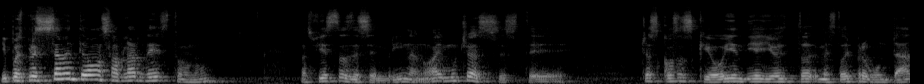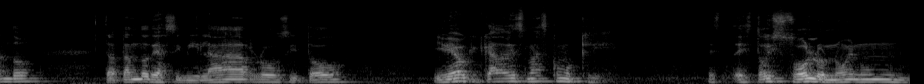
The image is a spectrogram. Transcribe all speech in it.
Y pues precisamente vamos a hablar de esto, ¿no? Las fiestas de Sembrina, ¿no? Hay muchas, este, muchas cosas que hoy en día yo me estoy preguntando, tratando de asimilarlos y todo. Y veo que cada vez más como que est- estoy solo, ¿no? En un,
